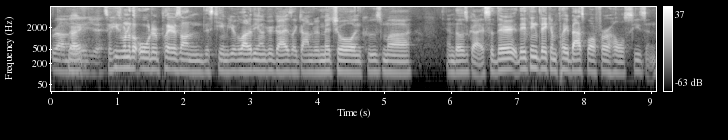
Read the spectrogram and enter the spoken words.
Around right? So he's one of the older players on this team. You have a lot of the younger guys like Donovan Mitchell and Kuzma, and those guys. So they they think they can play basketball for a whole season.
